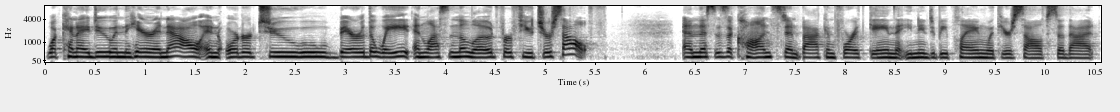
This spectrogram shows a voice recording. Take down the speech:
what can I do in the here and now in order to bear the weight and lessen the load for future self? And this is a constant back and forth game that you need to be playing with yourself so that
